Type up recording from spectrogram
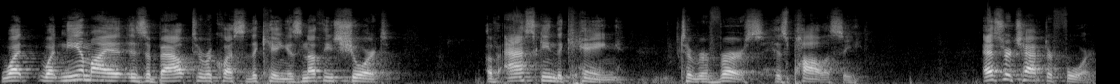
What, what Nehemiah is about to request of the king is nothing short of asking the king to reverse his policy. Ezra chapter 4.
